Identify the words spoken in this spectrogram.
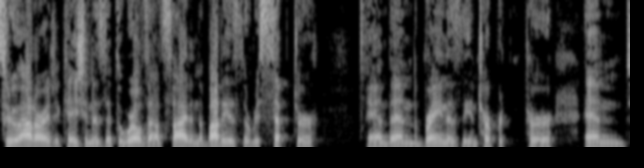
throughout our education is that the world's outside, and the body is the receptor, and then the brain is the interpreter, and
